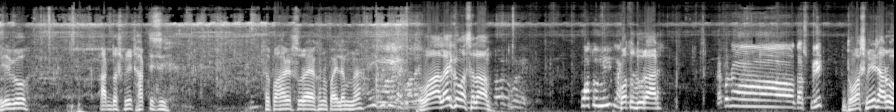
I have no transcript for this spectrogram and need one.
দীর্ঘ আট দশ মিনিট হাঁটতেছি। তো পাহাড়ের চূড়ায় এখনও পাইলাম না। ওয়ালাইকুম আসসালাম। কত মিনিট লাগে কত দূর আর? এখনও দশ মিনিট। দশ মিনিট আরও?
